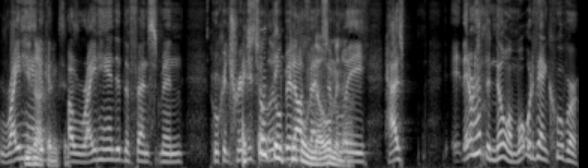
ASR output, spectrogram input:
Right-handed, a right-handed defenseman who contributes a little bit people know him offensively has. They don't have to know him. What would Vancouver?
